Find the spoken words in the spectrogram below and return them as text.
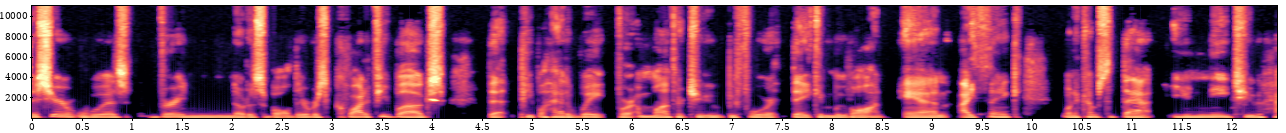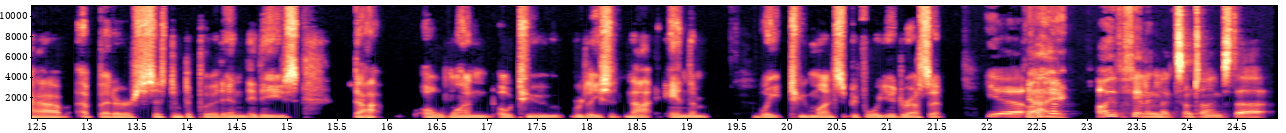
this year was very noticeable. There was quite a few bugs that people had to wait for a month or two before they can move on. And I think when it comes to that, you need to have a better system to put in these dot oh one oh two releases, not in the wait two months before you address it. Yeah, yeah I, have, I, I have a feeling like sometimes that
